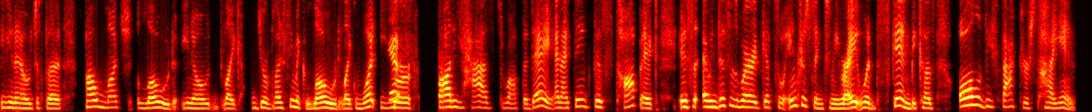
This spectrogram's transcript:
you know just the how much load you know like your glycemic load like what yes. your body has throughout the day. And i think this topic is i mean this is where it gets so interesting to me right with skin because all of these factors tie in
